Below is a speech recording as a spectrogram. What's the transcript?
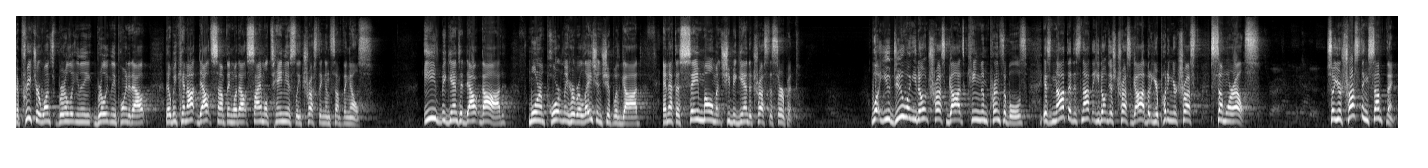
A preacher once brilliantly, brilliantly pointed out that we cannot doubt something without simultaneously trusting in something else. Eve began to doubt God, more importantly, her relationship with God, and at the same moment, she began to trust the serpent. What you do when you don't trust God's kingdom principles is not that it's not that you don't just trust God, but you're putting your trust somewhere else. So you're trusting something.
